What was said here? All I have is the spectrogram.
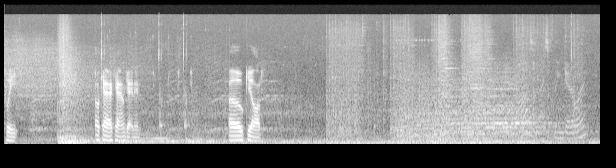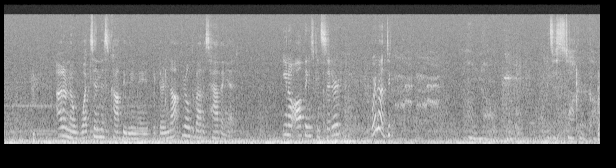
Sweet. Okay, okay, I'm getting in. Oh god. Well, that was a nice clean getaway. I don't know what's in this copy we made, but they're not thrilled about us having it. You know, all things considered, we're not do- Oh no. It's a stalker car.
